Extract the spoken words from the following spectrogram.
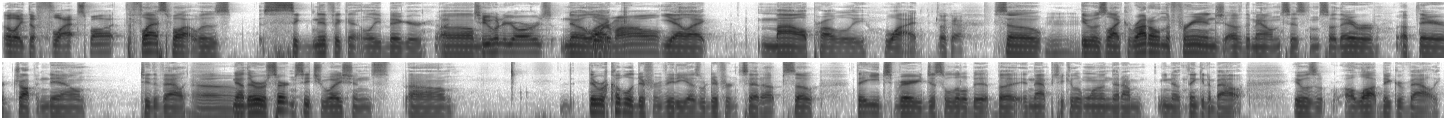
Oh, like the flat spot, The flat spot was significantly bigger. Um, 200 yards, no, quarter like mile. Yeah, like mile probably wide. Okay. So it was like right on the fringe of the mountain system. So they were up there dropping down to the valley. Now there were certain situations. Um, there were a couple of different videos with different setups, so they each varied just a little bit. But in that particular one that I'm, you know, thinking about, it was a, a lot bigger valley.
